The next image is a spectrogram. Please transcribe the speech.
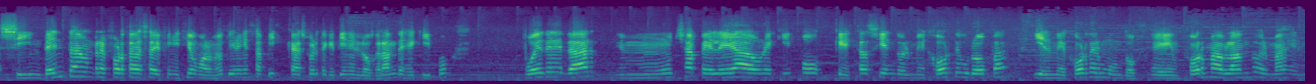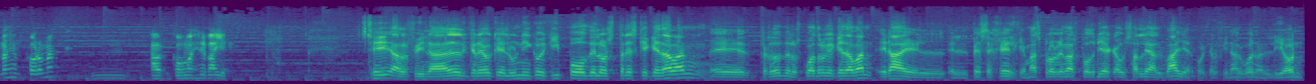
si intentan reforzar esa definición, o a lo mejor tienen esa pizca de suerte que tienen los grandes equipos, puede dar mucha pelea a un equipo que está siendo el mejor de Europa y el mejor del mundo. En forma hablando, el más, el más en forma, como es el Bayern. Sí, al final creo que el único equipo de los tres que quedaban, eh, perdón, de los cuatro que quedaban, era el, el, PSG, el que más problemas podría causarle al Bayern, porque al final, bueno, el Lyon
